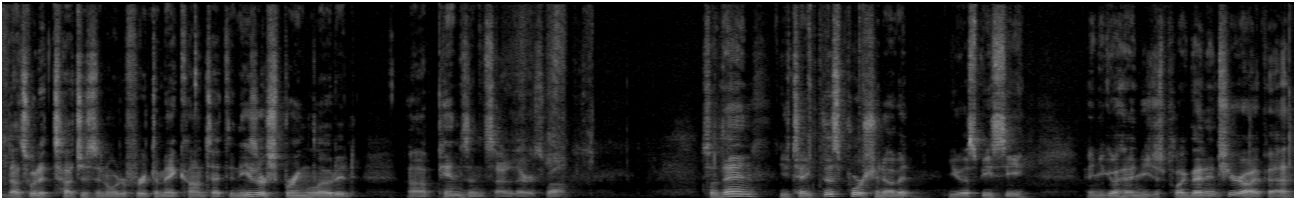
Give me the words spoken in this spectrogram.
that's what it touches in order for it to make contact. And these are spring-loaded uh, pins inside of there as well. So then you take this portion of it, USB-C, and you go ahead and you just plug that into your iPad.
